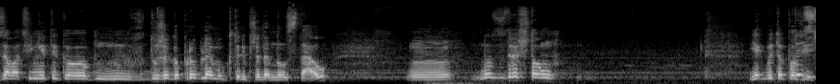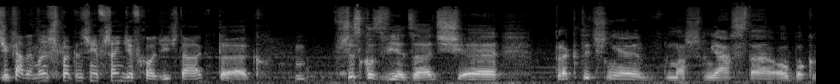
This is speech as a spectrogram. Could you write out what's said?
załatwienie tylko mm, w dużego problemu, który przede mną stał. Mm, No zresztą jakby to To powiedzieć. jest ciekawe, możesz praktycznie wszędzie wchodzić, tak? Tak. Wszystko zwiedzać. E, praktycznie masz miasta obok,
